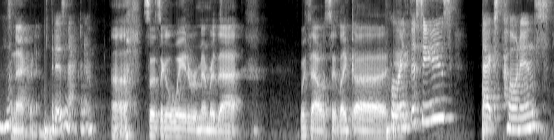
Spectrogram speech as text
It's an acronym. it is an acronym. Uh, so it's like a way to remember that without say like uh Parentheses, exponents,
